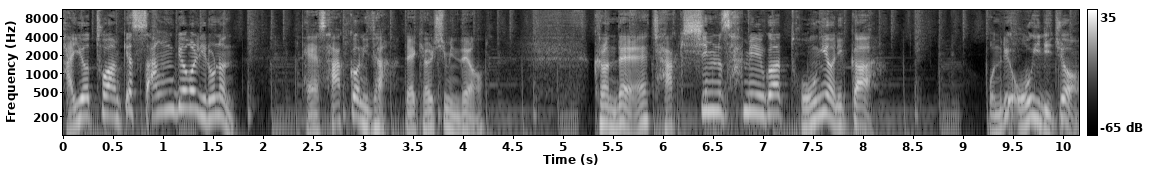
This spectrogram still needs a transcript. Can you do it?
다이어트와 함께 쌍벽을 이루는 대사건이자 대결심인데요. 그런데 작심 3일과 동의어니까 오늘이 5일이죠.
